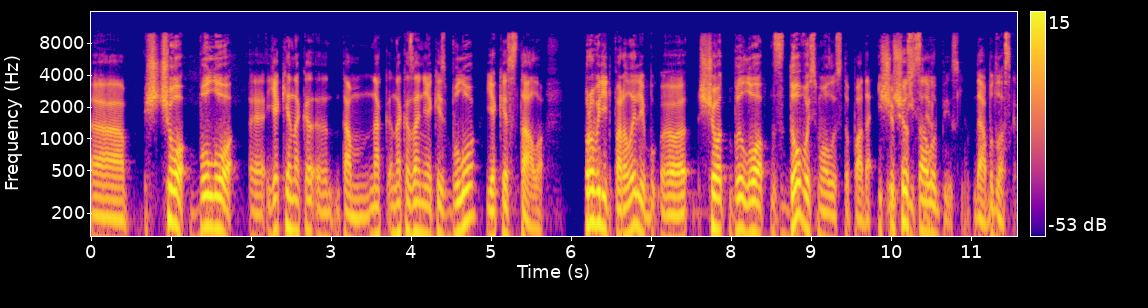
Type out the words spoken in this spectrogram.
Е, Що було, е, яке е, там наказання якесь було, яке стало? Проведіть паралелі, що було з до 8 листопада, і що, Що, після. стало після? Да, будь ласка.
